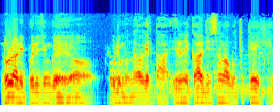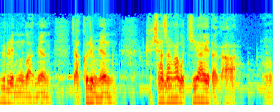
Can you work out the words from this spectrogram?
논란이 벌어진 거예요. 음. 우리 못 나가겠다. 이러니까 리상하고 어떻게 협의를 했는가 하면 자 그러면 주차장하고 지하에다가 어,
